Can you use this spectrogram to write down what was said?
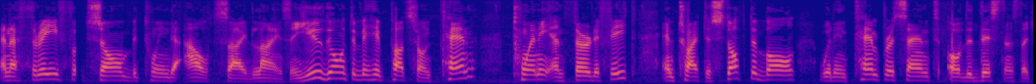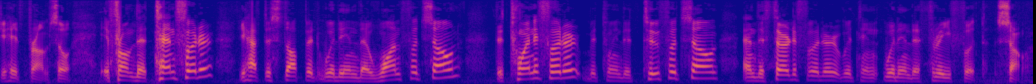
and a three foot zone between the outside lines. And you're going to be hit putts from 10, 20 and 30 feet and try to stop the ball within 10% of the distance that you hit from. So from the 10 footer, you have to stop it within the one foot zone, the 20 footer between the two foot zone, and the 30 footer within, within the three foot zone.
